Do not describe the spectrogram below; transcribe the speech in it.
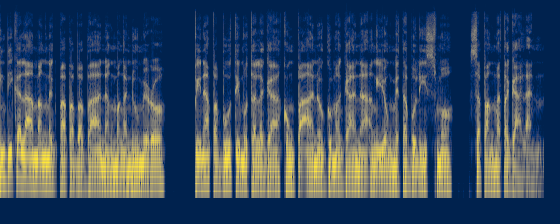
hindi ka lamang nagpapababa ng mga numero, pinapabuti mo talaga kung paano gumagana ang iyong metabolismo sa pangmatagalan.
